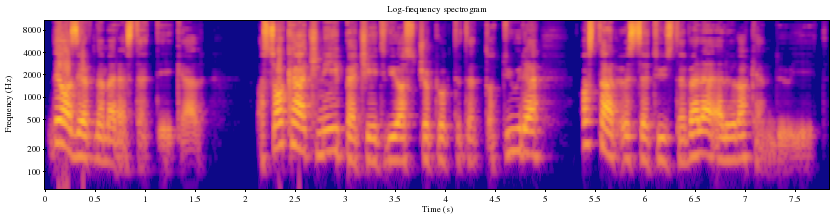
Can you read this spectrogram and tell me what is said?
de azért nem eresztették el. A szakács népecsét viaszt csöpögtetett a tűre, aztán összetűzte vele elől a kendőjét.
